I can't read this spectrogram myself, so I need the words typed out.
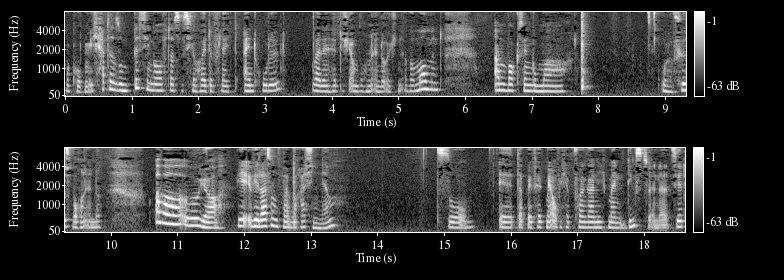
Mal gucken. Ich hatte so ein bisschen gehofft, dass es hier heute vielleicht eintrudelt, weil dann hätte ich am Wochenende euch ein Ever Moment Unboxing gemacht. Oder fürs Wochenende. Aber äh, ja, wir, wir lassen uns mal überraschen, ne? So, äh, dabei fällt mir auf, ich habe vorhin gar nicht mein Dings zu Ende erzählt.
